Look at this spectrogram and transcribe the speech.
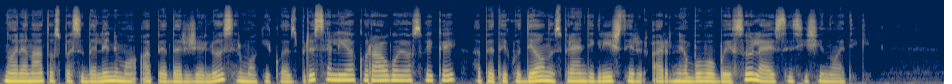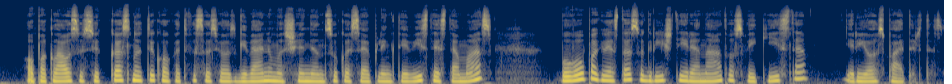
nuo Renatos pasidalinimo apie darželius ir mokyklas Briuselėje, kur augo jos vaikai, apie tai, kodėl nusprendė grįžti ir ar nebuvo baisu leistis į šį nuotykį. O paklaususi, kas nutiko, kad visas jos gyvenimas šiandien sukasi aplink tėvystės temas, buvau pakviesta sugrįžti į Renatos vaikystę ir jos patirtis.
